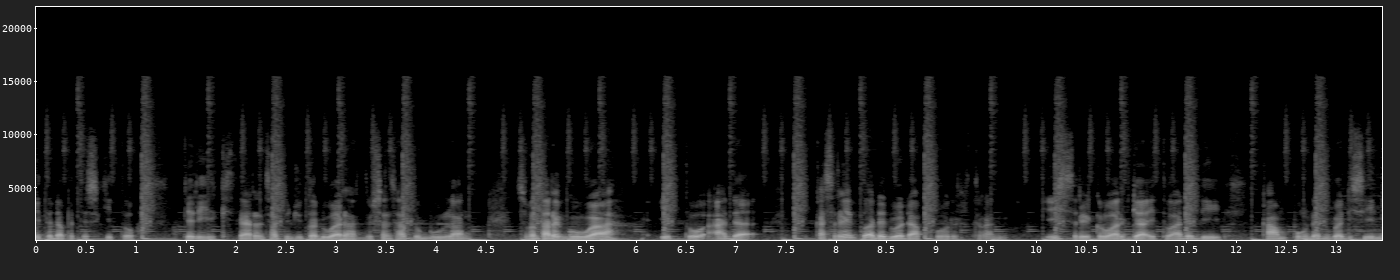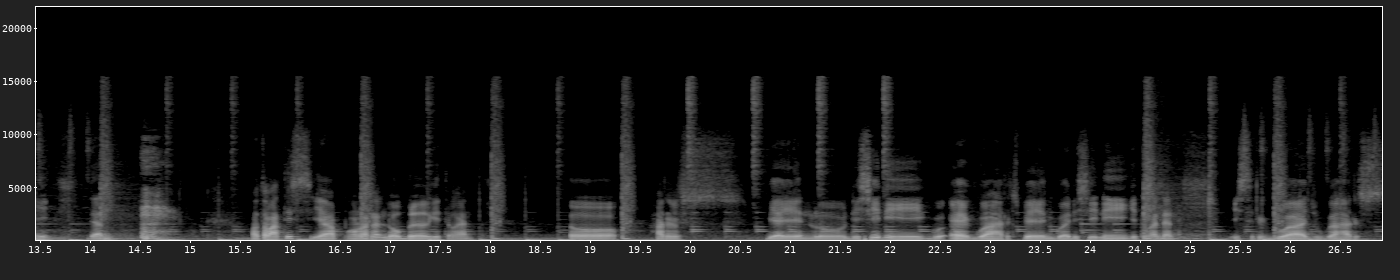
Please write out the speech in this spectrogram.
itu dapatnya segitu jadi sekarang satu juta dua ratusan satu bulan. Sementara gua itu ada kasarnya itu ada dua dapur gitu kan. Istri keluarga itu ada di kampung dan gua di sini. Dan otomatis ya pengeluaran double gitu kan. Lo harus biayain lu di sini gua eh gua harus biayain gua di sini gitu kan. Dan istri gua juga harus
